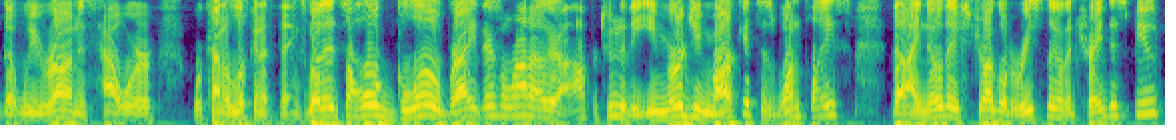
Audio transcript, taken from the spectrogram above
that we run is how we're we're kind of looking at things. But it's a whole globe, right? There's a lot of other opportunity. Emerging markets is one place that I know they've struggled recently on the trade dispute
